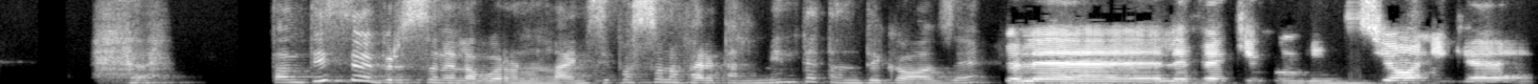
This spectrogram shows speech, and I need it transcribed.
tantissime persone lavorano online, si possono fare talmente tante cose. Le, le vecchie convinzioni che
